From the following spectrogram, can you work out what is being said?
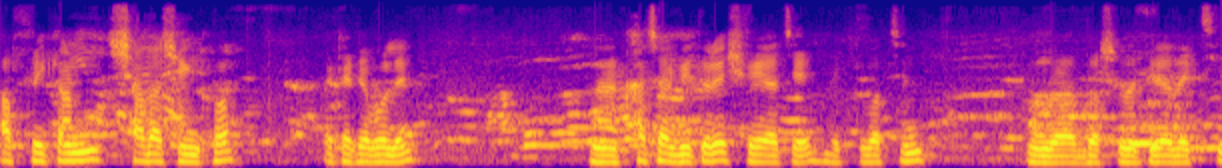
আফ্রিকান সাদা সিংহ, এটাকে বলে খাঁচার ভিতরে শুয়ে আছে। দেখতে পাচ্ছেন আমরা দর্শনার্থীরা দেখছি।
